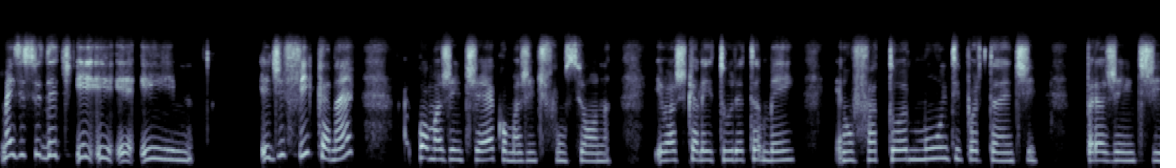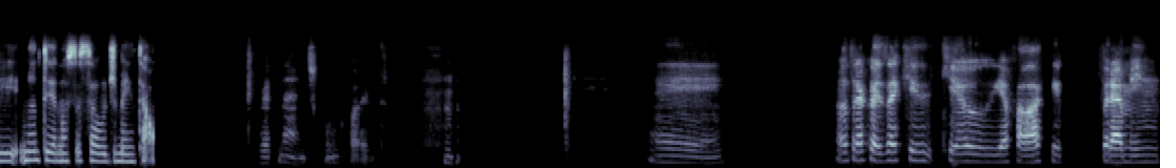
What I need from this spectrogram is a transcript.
mas isso e, e, e, edifica, né? Como a gente é, como a gente funciona. Eu acho que a leitura também é um fator muito importante para a gente manter a nossa saúde mental. Verdade, concordo. É... Outra coisa que, que eu ia falar que para mim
